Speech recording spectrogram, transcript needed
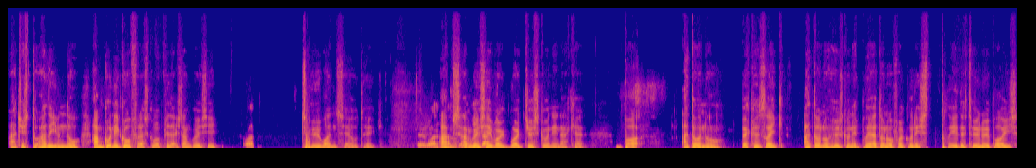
I just don't. I don't even know. I'm going to go for a score prediction. I'm going to say two one Celtic. Two, one. I'm s- I'm going to say we're we're just going to nick it, but I don't know because like I don't know who's going to play. I don't know if we're going to play the two new boys.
